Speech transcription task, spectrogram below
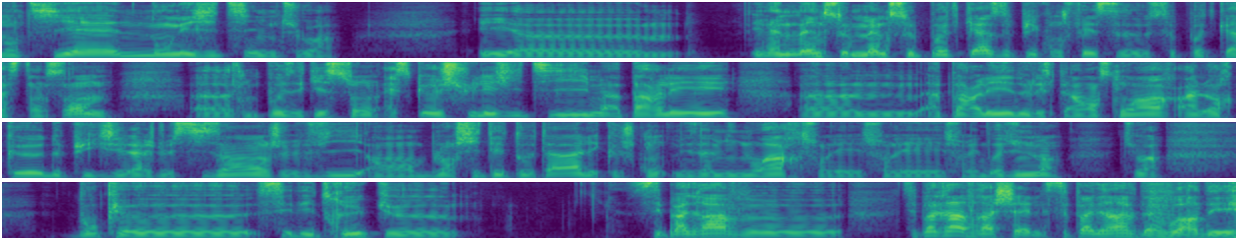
anti non légitime tu vois et, euh, même, ce, même podcast, depuis qu'on fait ce, podcast ensemble, euh, je me pose des questions. Est-ce que je suis légitime à parler, euh, de l'expérience noire alors que depuis que j'ai l'âge de 6 ans, je vis en blanchité totale et que je compte mes amis noirs sur les doigts d'une main, tu vois? Donc, c'est des trucs c'est pas grave, euh, c'est pas grave Rachel, c'est pas grave d'avoir des,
